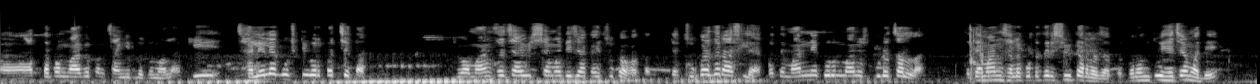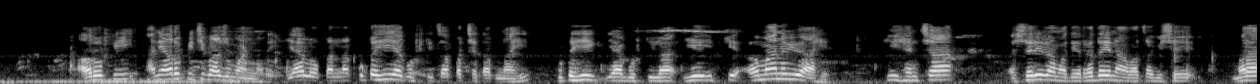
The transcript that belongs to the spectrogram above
आता पण मागं पण सांगितलं तुम्हाला की झालेल्या गोष्टीवर पश्चाताप. किंवा माणसाच्या आयुष्यामध्ये ज्या काही चुका होतात त्या चुका जर असल्या तर ते मान्य करून माणूस पुढे चालला तर त्या माणसाला कुठेतरी स्वीकारलं जातं. परंतु ह्याच्यामध्ये आरोपी आणि आरोपीची बाजू मांडणारे या लोकांना कुठंही या गोष्टीचा पश्चाताप नाही. कुठेही या गोष्टीला हे इतके अमानवीय आहेत की ह्यांच्या शरीरामध्ये हृदय नावाचा विषय मला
